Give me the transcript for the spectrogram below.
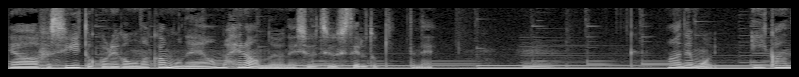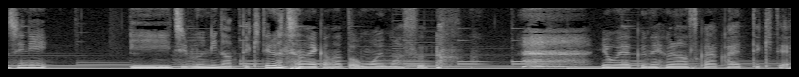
いや不思議とこれがお腹もねあんま減らんのよね集中してる時ってね。まあでもいい感じにいい自分になってきてるんじゃないかなと思います。ようやくねフランスから帰ってきて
